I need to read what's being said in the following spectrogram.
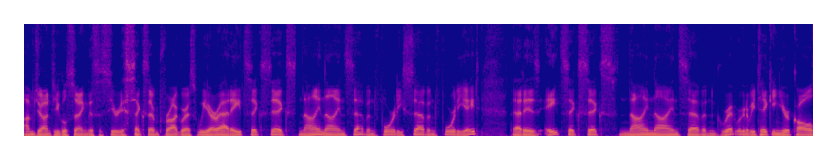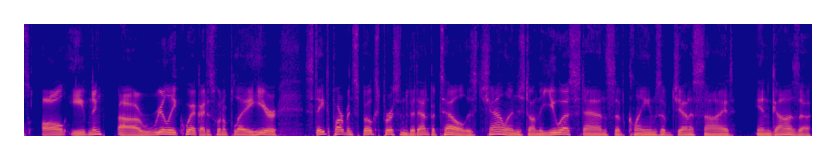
I'm John Fugelsang this is Sirius XM Progress. We are at 866 997 4748. That is 866 997 GRIT. We're going to be taking your calls all evening. Uh, really quick, I just want to play here. State Department spokesperson Vedant Patel is challenged on the U.S. stance of claims of genocide in Gaza,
